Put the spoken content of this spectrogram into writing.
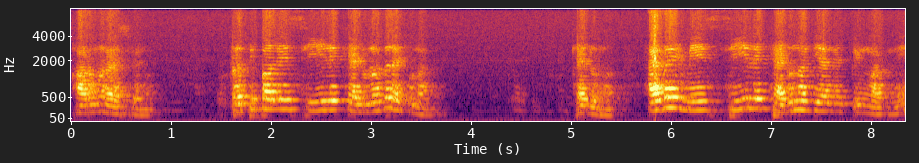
කර්ම රැස් වෙනවා. ප්‍රතිඵලයේ සීලේ කැඩුනද රැකුණද? කැඩුනා. හැබැයි මේ සීලේ කැඩුනා කියන්නේ පින්වත්නි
